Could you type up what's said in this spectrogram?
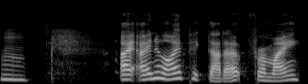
Hmm. I, I know I picked that up for my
